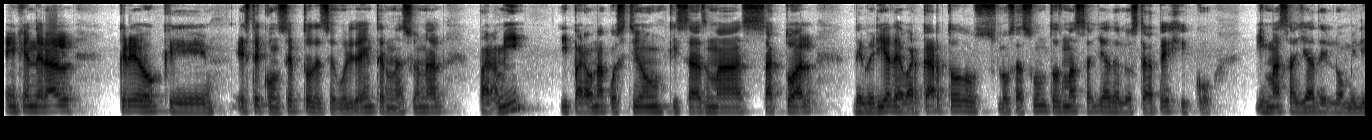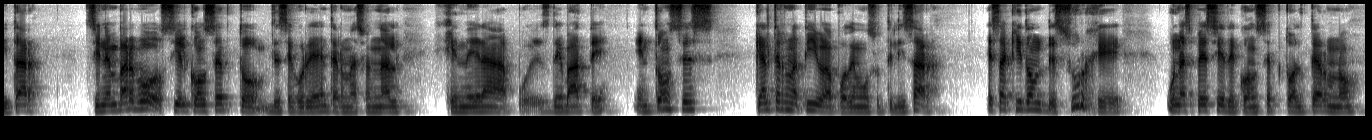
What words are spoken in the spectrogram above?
En general, creo que este concepto de seguridad internacional para mí y para una cuestión quizás más actual debería de abarcar todos los asuntos más allá de lo estratégico y más allá de lo militar. Sin embargo, si el concepto de seguridad internacional genera pues debate, entonces ¿qué alternativa podemos utilizar? Es aquí donde surge una especie de concepto alterno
